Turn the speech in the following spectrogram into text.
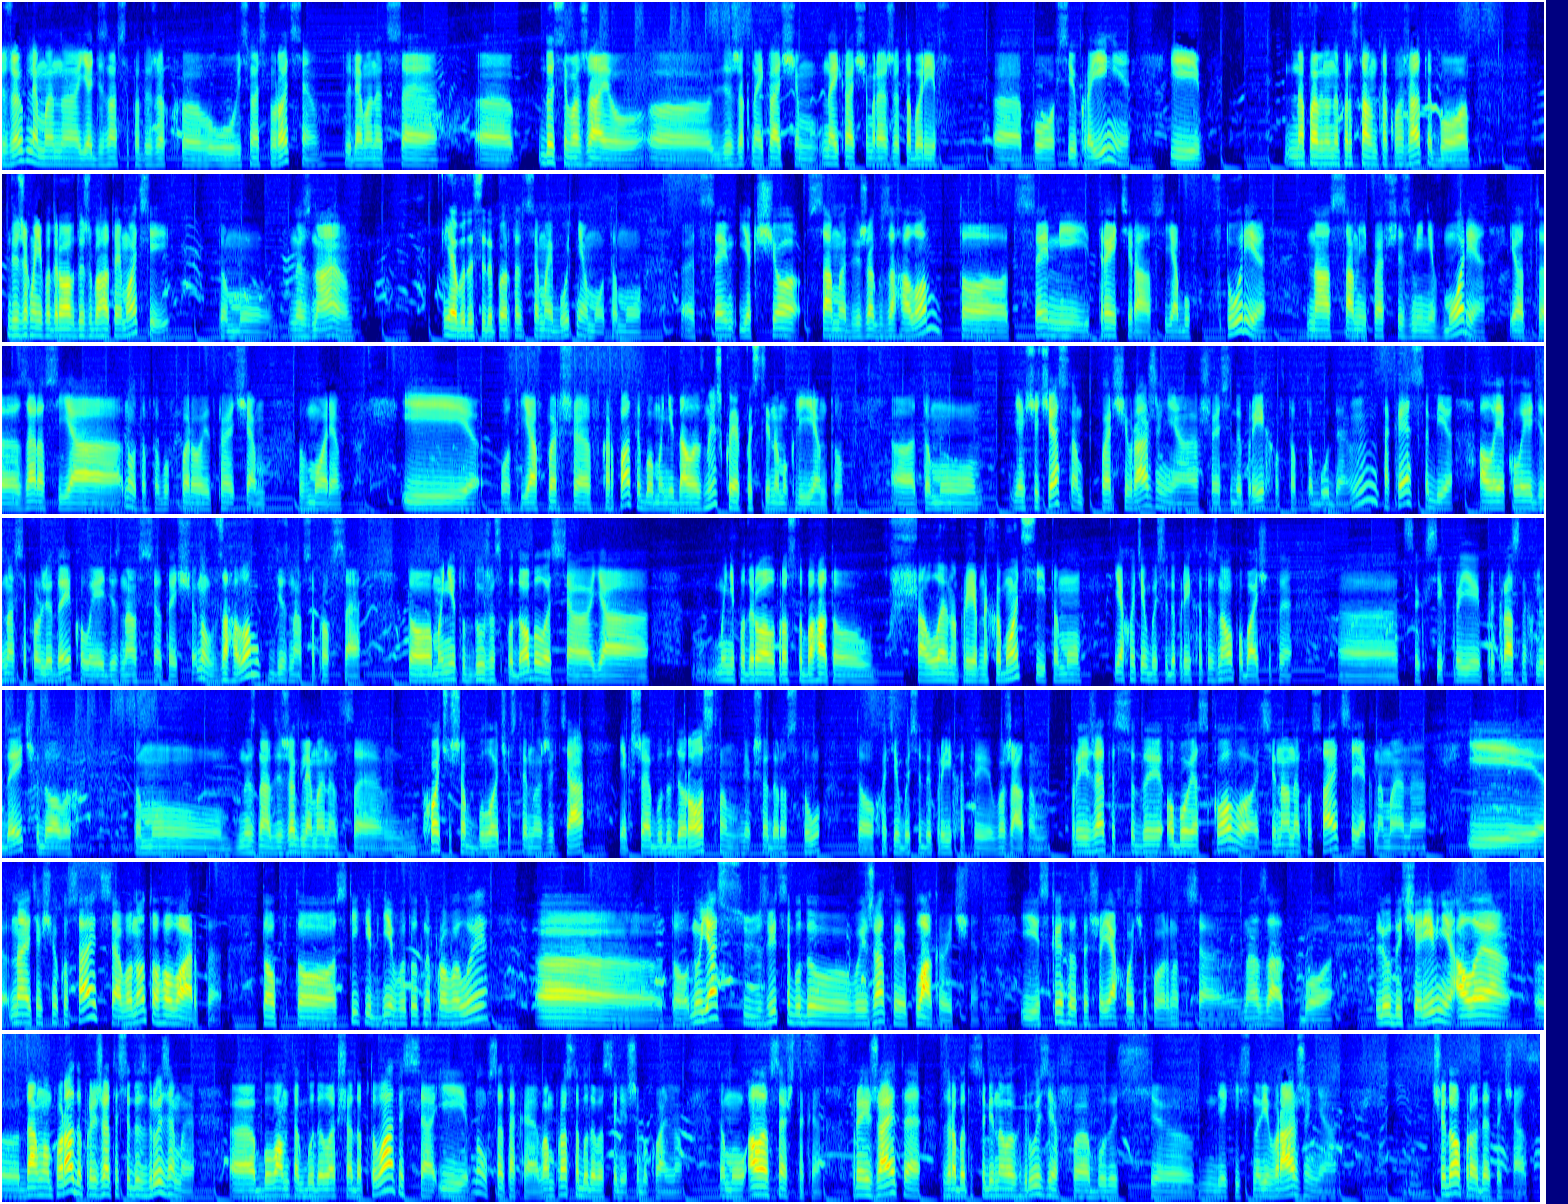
двіжок для мене, я дізнався про двіжок е, у 18-му році. Для мене це е, досі вважаю е, двіжок найкращим, найкращим мережею таборів е, по всій Україні. І напевно не перестану так вважати, бо двіжок мені подарував дуже багато емоцій, тому не знаю. Я буду сюди повертатися в майбутньому, тому е, це, якщо саме двіжок загалом, то це мій третій раз. Я був в турі на самій першій зміні в морі. І от е, зараз я, ну тобто був першим в морі. І от я вперше в Карпати, бо мені дали знижку як постійному клієнту. Е, Тому, якщо чесно, перші враження, що я сюди приїхав, тобто буде «М, таке собі. Але коли я дізнався про людей, коли я дізнався те, що ну загалом дізнався про все, то мені тут дуже сподобалося. Я мені подарували просто багато шалено приємних емоцій. Тому я хотів би сюди приїхати знову, побачити е, цих всіх прекрасних людей, чудових. Тому не знаю, двіжок для мене це хочу, щоб було частиною життя. Якщо я буду дорослим, якщо я доросту, то хотів би сюди приїхати вважатим. Приїжджати сюди обов'язково, ціна не кусається, як на мене. І навіть якщо кусається, воно того варте. Тобто, скільки б днів ви тут не провели, е, то ну я звідси буду виїжджати плакаючи і скигати, що я хочу повернутися назад. Бо люди чарівні, але е, дам вам пораду приїжджати сюди з друзями, е, бо вам так буде легше адаптуватися і ну все таке. Вам просто буде веселіше буквально. Тому, але все ж таки, приїжджайте, зробите собі нових друзів, е, будуть якісь нові враження. Чудово проведете час.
